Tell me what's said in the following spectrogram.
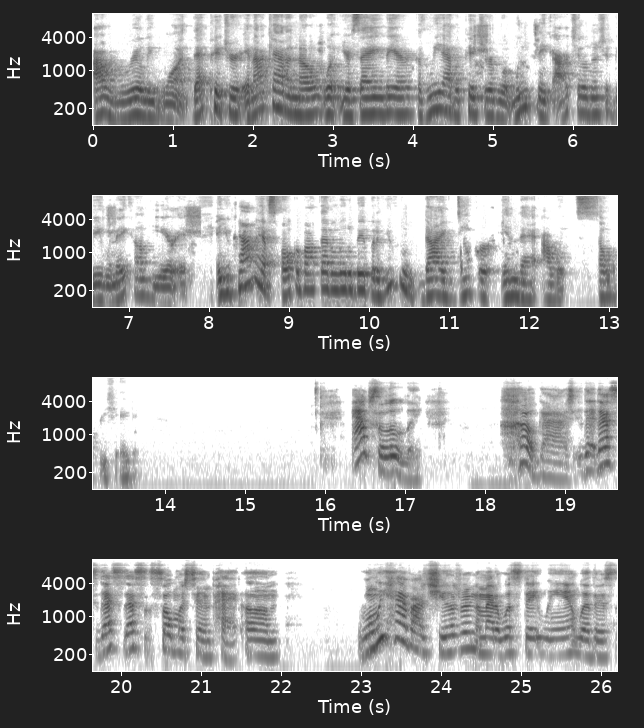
I really want that picture, and I kind of know what you're saying there because we have a picture of what we think our children should be when they come here, and, and you kind of have spoke about that a little bit. But if you can dive deeper in that, I would so appreciate it. Absolutely. Oh gosh, that, that's that's that's so much to unpack. Um, when we have our children, no matter what state we're in, whether it's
